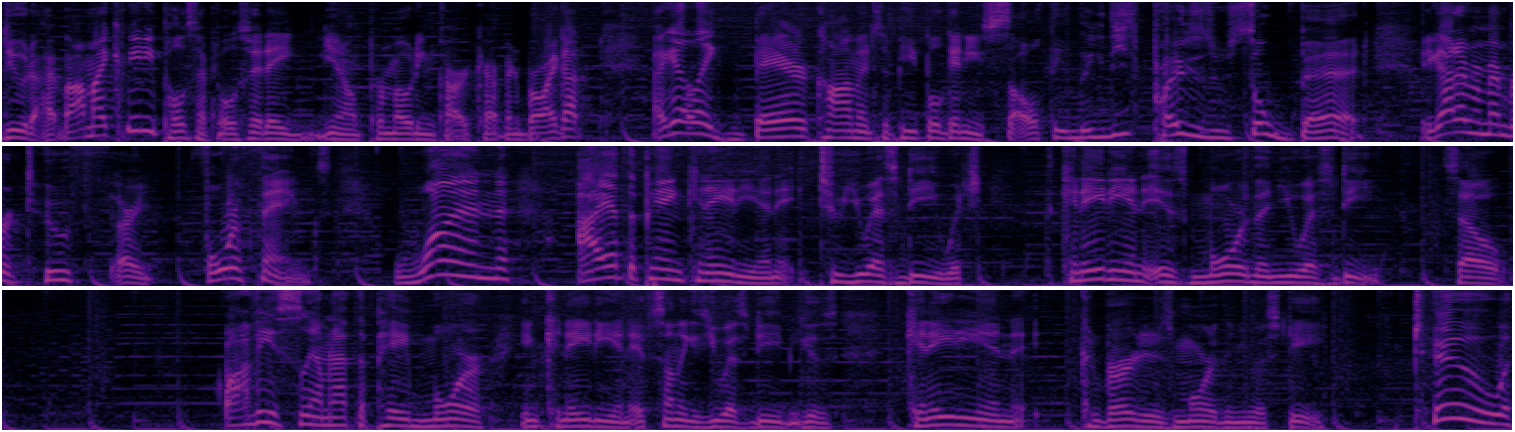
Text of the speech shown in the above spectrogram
Dude, I, on my community post I posted a, you know, promoting card craft, bro, I got I got like bare comments of people getting salty. Like, these prices are so bad. You gotta remember two, or four things. One, I have to pay in Canadian to USD, which Canadian is more than USD. So obviously I'm gonna have to pay more in Canadian if something is USD because Canadian converted is more than USD. Two,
